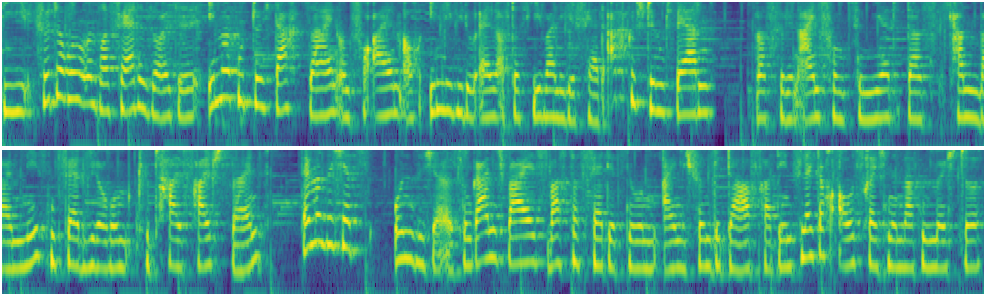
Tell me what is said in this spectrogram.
Die Fütterung unserer Pferde sollte immer gut durchdacht sein und vor allem auch individuell auf das jeweilige Pferd abgestimmt werden. Was für den einen funktioniert, das kann beim nächsten Pferd wiederum total falsch sein. Wenn man sich jetzt unsicher ist und gar nicht weiß, was das Pferd jetzt nun eigentlich für einen Bedarf hat, den vielleicht auch ausrechnen lassen möchte,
